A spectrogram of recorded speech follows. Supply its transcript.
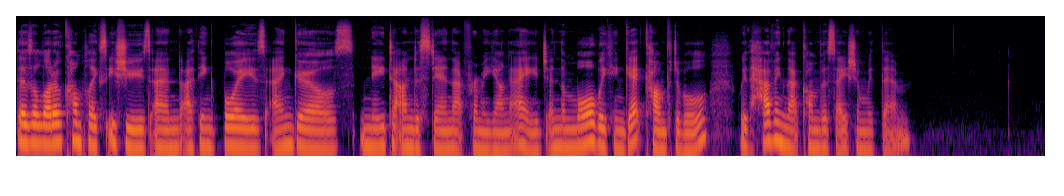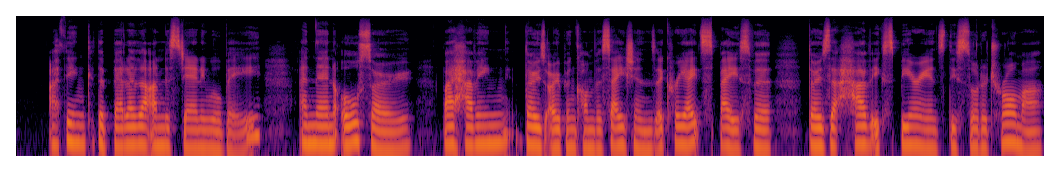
there's a lot of complex issues, and I think boys and girls need to understand that from a young age. And the more we can get comfortable with having that conversation with them, I think the better the understanding will be. And then also, by having those open conversations, it creates space for those that have experienced this sort of trauma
